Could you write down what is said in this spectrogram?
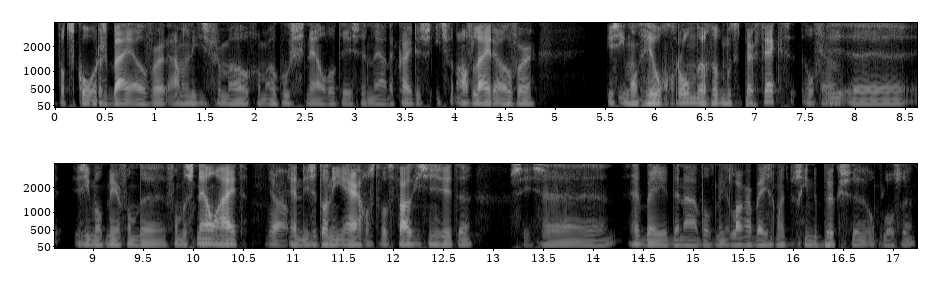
wat scores bij over het analytisch vermogen, maar ook hoe snel dat is. En ja, dan kan je dus iets van afleiden over, is iemand heel grondig, dat moet het perfect? Of Ja. eh, is iemand meer van de, van de snelheid? ja, En is het dan niet erg als er wat foutjes in zitten? precies. Hè, ben je daarna wat meer langer bezig met misschien de bugs eh, oplossen?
